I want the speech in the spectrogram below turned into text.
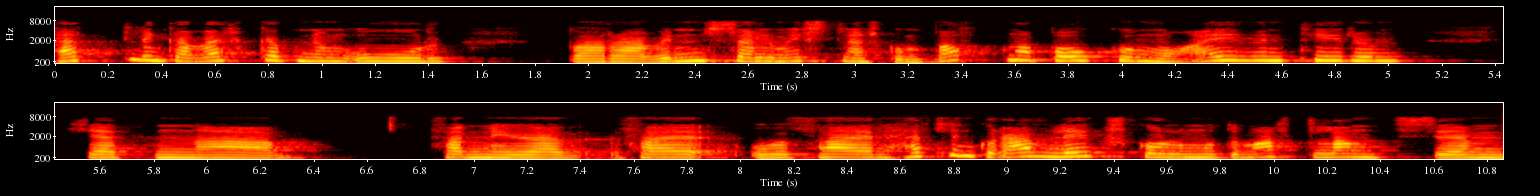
hellingaverkefnum úr bara vinsælum íslenskum vatnabókum og ævintýrum. Hérna, þannig að það, það er hellingur af leikskólum út um allt land sem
